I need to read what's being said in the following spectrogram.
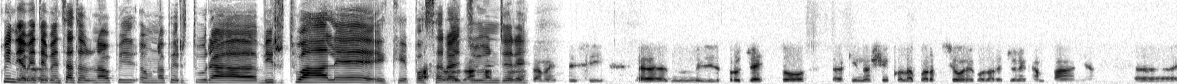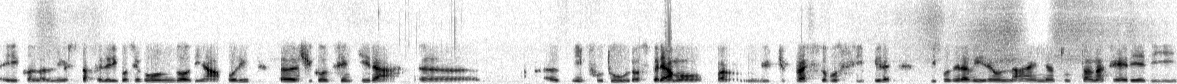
Quindi avete eh, pensato a un'apertura virtuale che possa assoluta, raggiungere... Assolutamente sì. Eh, il progetto eh, che nasce in collaborazione con la Regione Campania eh, e con l'Università Federico II di Napoli eh, ci consentirà in futuro, speriamo il più presto possibile, di poter avere online tutta una serie di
